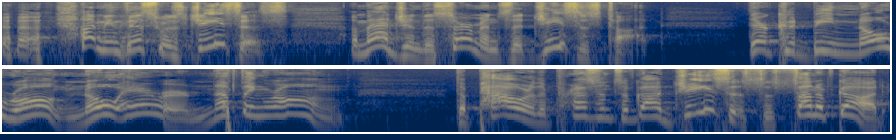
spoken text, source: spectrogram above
I mean, this was Jesus. Imagine the sermons that Jesus taught. There could be no wrong, no error, nothing wrong. The power, the presence of God. Jesus, the Son of God,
